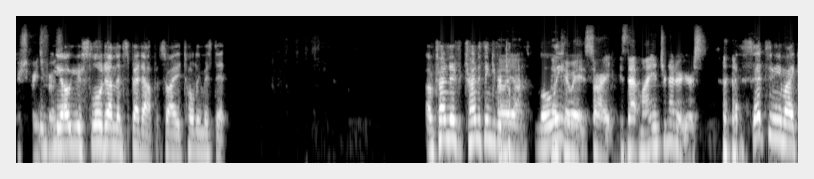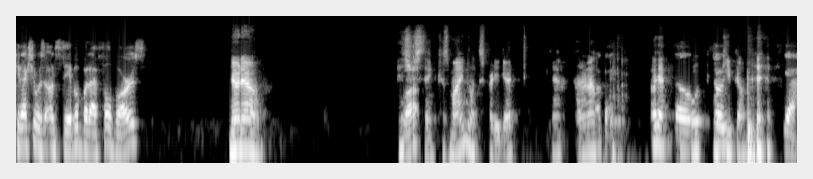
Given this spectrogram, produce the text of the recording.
Your screen's You frozen. know, you slowed down then sped up, so I totally missed it. I'm trying to trying to think if you're Oh, yeah. slowly. okay, wait. Sorry, is that my internet or yours? It said to me my connection was unstable, but I have full bars. No, no. Interesting, because mine looks pretty good. Yeah, I don't know. Okay. Okay, So, we'll, so we'll keep going. yeah.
